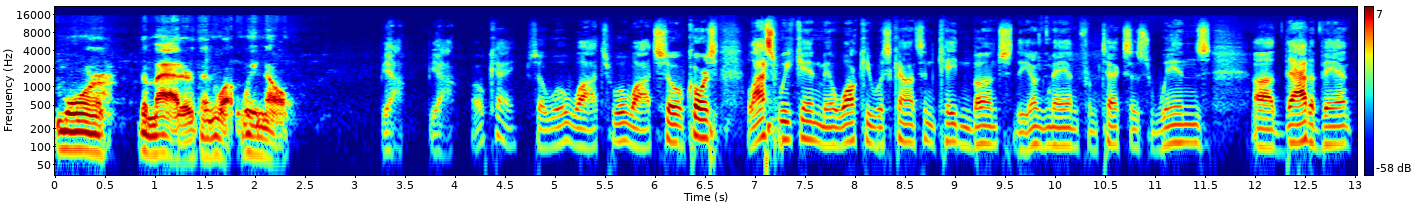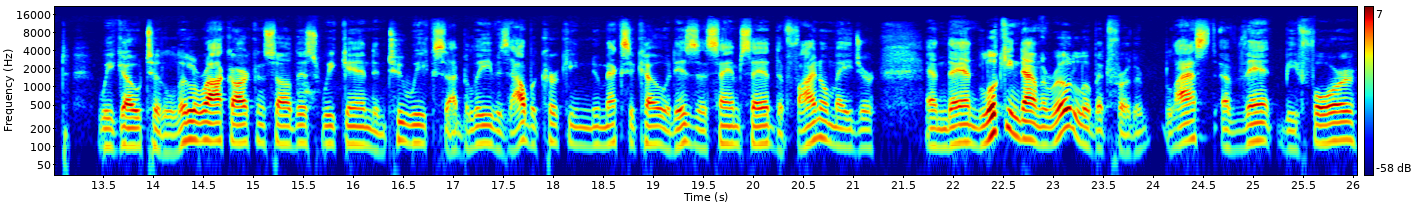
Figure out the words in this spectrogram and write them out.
more the matter than what we know. Yeah, yeah. Okay, so we'll watch. We'll watch. So, of course, last weekend, Milwaukee, Wisconsin, Caden Bunch, the young man from Texas, wins uh, that event. We go to Little Rock, Arkansas this weekend. In two weeks, I believe, is Albuquerque, New Mexico. It is, as Sam said, the final major. And then looking down the road a little bit further, last event before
